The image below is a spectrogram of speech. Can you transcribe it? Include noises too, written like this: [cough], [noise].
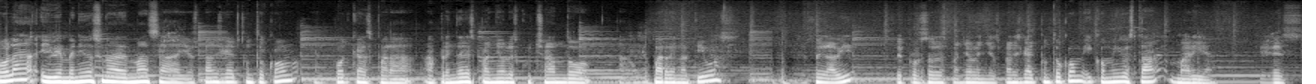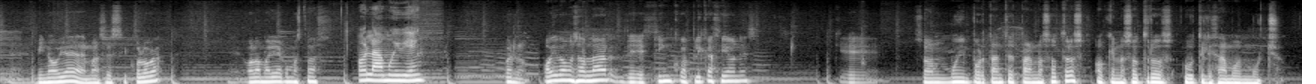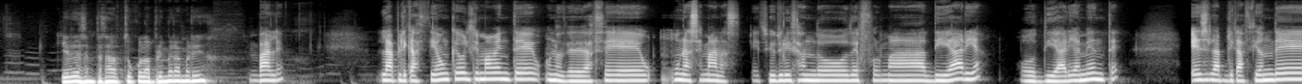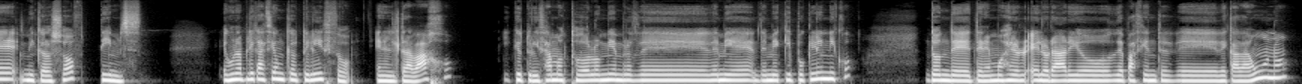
Hola y bienvenidos una vez más a YoSpanishGuide.com, el podcast para aprender español escuchando a un par de nativos. Yo soy David, soy profesor de español en YoSpanishGuide.com y conmigo está María, que es eh, mi novia y además es psicóloga. Eh, hola María, ¿cómo estás? Hola, muy bien. Bueno, hoy vamos a hablar de cinco aplicaciones que son muy importantes para nosotros o que nosotros utilizamos mucho. ¿Quieres empezar tú con la primera, María? Vale. La aplicación que últimamente, bueno, desde hace unas semanas estoy utilizando de forma diaria o diariamente es la aplicación de Microsoft Teams. Es una aplicación que utilizo en el trabajo y que utilizamos todos los miembros de, mi, equipo clínico, donde tenemos el, horario de pacientes de, cada uno,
